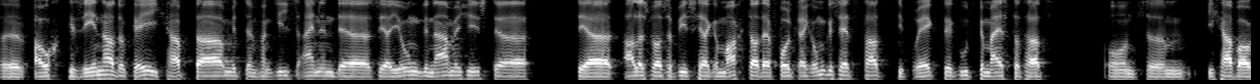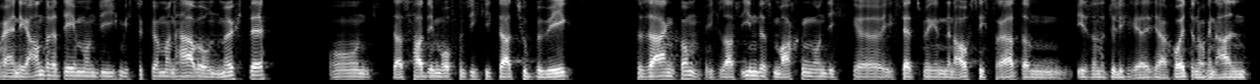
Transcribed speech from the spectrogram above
äh, auch gesehen hat, okay, ich habe da mit dem Van Gils einen, der sehr jung, dynamisch ist, der, der alles, was er bisher gemacht hat, erfolgreich umgesetzt hat, die Projekte gut gemeistert hat. Und ähm, ich habe auch einige andere Themen, um die ich mich zu kümmern habe und möchte. Und das hat ihm offensichtlich dazu bewegt, zu sagen, komm, ich lasse ihn das machen und ich, äh, ich setze mich in den Aufsichtsrat. Dann ist er natürlich, er ist ja auch heute noch in allen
